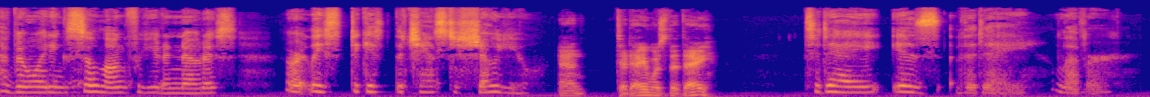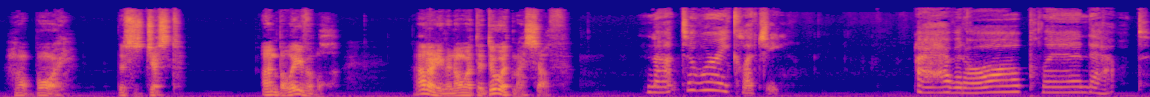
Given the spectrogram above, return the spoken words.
I've been waiting so long for you to notice, or at least to get the chance to show you. And today was the day? Today is the day, lover. Oh boy, this is just unbelievable. I don't even know what to do with myself. Not to worry, Clutchy. I have it all planned out.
